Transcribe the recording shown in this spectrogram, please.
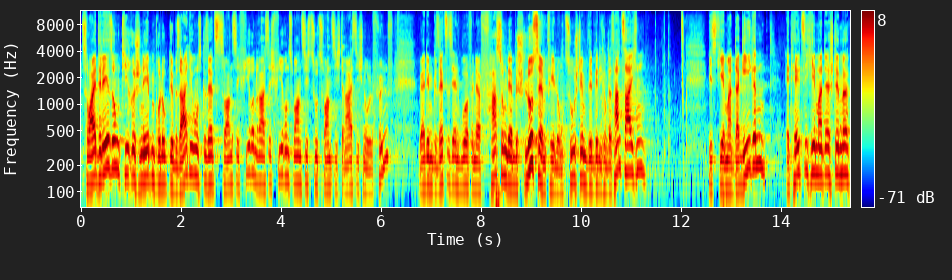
zweite Lesung, tierische Nebenproduktebeseitigungsgesetz 2034-24 zu 2030-05. Wer dem Gesetzentwurf in der Fassung der Beschlussempfehlung zustimmt, den bitte ich um das Handzeichen. Ist jemand dagegen? Enthält sich jemand der Stimme?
